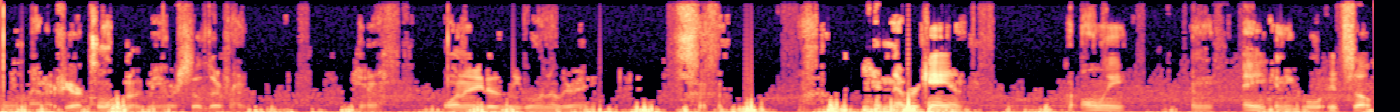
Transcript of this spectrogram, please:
doesn't matter if you're a clone of me, we're still different. You know, one A doesn't equal another A. it never can. Only an A can equal itself,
